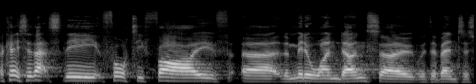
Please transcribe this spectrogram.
Okay, so that's the 45, uh, the middle one done. So with the Ventus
